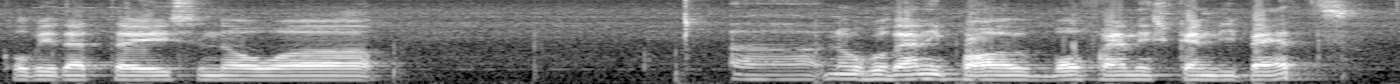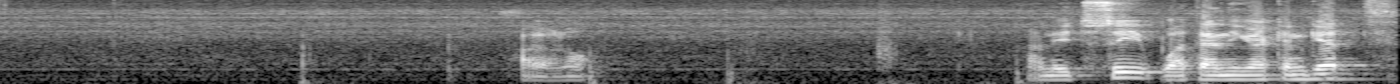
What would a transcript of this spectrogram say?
Could be that there is no uh, uh, no good ending. Probably both endings can be bad. I don't know. I need to see what ending I can get.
